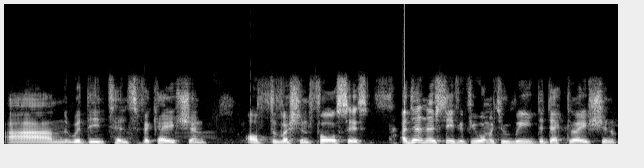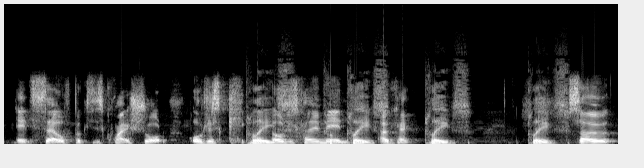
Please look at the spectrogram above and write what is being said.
um, with the intensification of the Russian forces. I don't know, Steve, if you want me to read the declaration itself because it's quite short, or just please, or just home P- in. Please, okay, please, please. So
